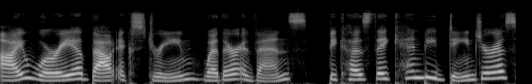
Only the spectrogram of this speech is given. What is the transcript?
I worry about extreme weather events because they can be dangerous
